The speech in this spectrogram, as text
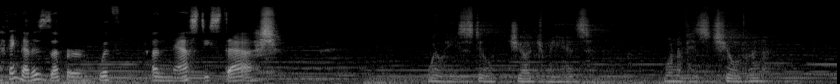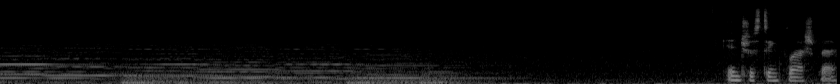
I think that is Zephyr with a nasty stash. Will he still judge me as one of his children? Interesting flashback.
